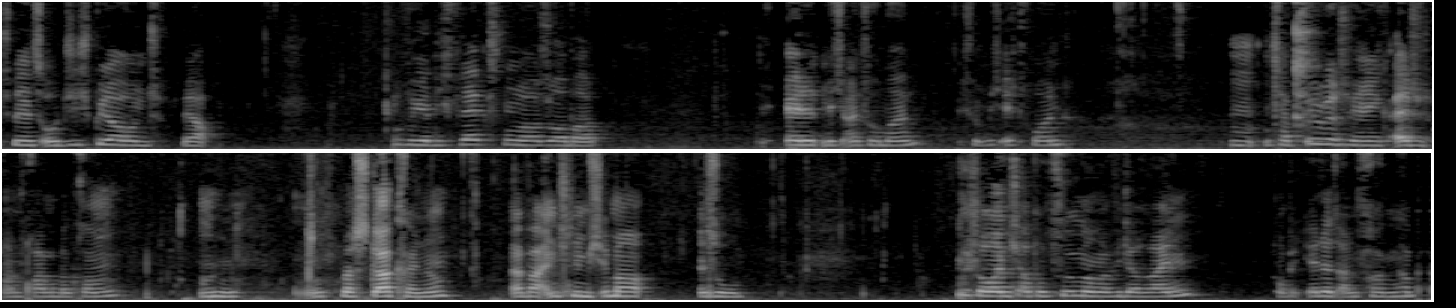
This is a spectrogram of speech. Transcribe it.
ich bin jetzt OG-Spieler und ja. Ich will ja nicht flexen oder so, aber edit mich einfach mal. Ich würde mich echt freuen. Hm, ich habe übelst wenig Edit-Anfragen bekommen. Mhm. Was gar keine. Aber eigentlich nehme ich immer so. Ich schaue eigentlich ab und zu immer mal wieder rein, ob ich Edit-Anfragen habe.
